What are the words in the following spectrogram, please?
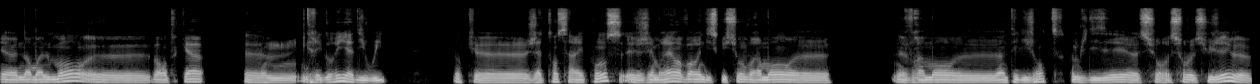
normalement, bah, en tout cas, Grégory a dit oui. Donc, j'attends sa réponse. J'aimerais avoir une discussion vraiment vraiment euh, intelligente, comme je disais, euh, sur, sur le sujet. Euh,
